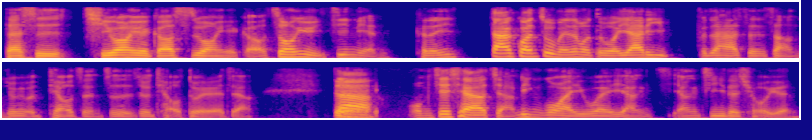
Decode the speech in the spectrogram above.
但是期望越高，失望越高。终于今年可能大家关注没那么多，压力不在他身上，就有调整，真的就调对了这样。那我们接下来要讲另外一位杨杨基的球员，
